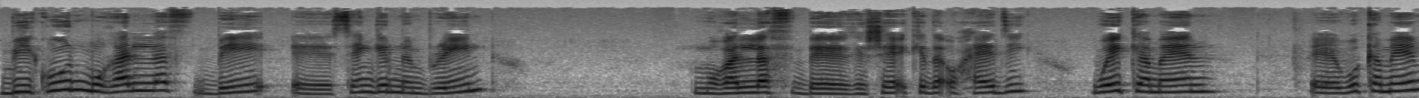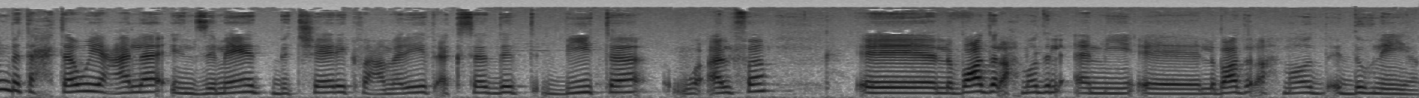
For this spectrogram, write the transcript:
بيكون مغلف ب single membrane مغلف بغشاء كده أحادي. وكمان آه وكمان بتحتوي على انزيمات بتشارك في عملية أكسدة بيتا وألفا آه لبعض الأحماض الأمي آه لبعض الأحماض الدهنية.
